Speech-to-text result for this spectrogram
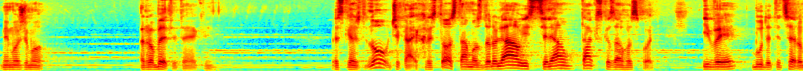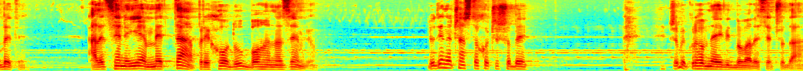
Ми можемо робити так, як Він. Ви скажете, ну, чекай, Христос там оздоровляв і зціляв, так сказав Господь. І ви будете це робити. Але це не є мета приходу Бога на землю. Людина часто хоче, щоб, щоб кругом неї відбувалися чуда.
